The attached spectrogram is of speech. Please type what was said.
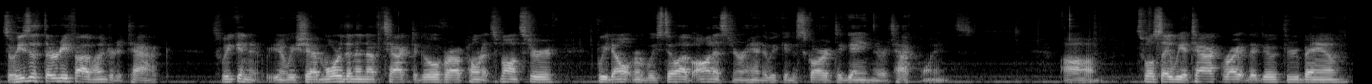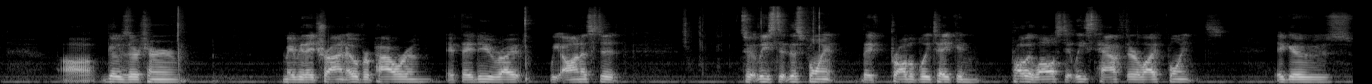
So he's a thirty five hundred attack. So we can, you know, we should have more than enough attack to go over our opponent's monster. If we don't, remember, we still have Honest in our hand that we can discard to gain their attack points. Uh, so we'll say we attack, right? They go through, bam. Uh, goes their turn. Maybe they try and overpower him. If they do, right, we Honest it. So at least at this point, they've probably taken probably lost at least half their life points. It goes,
